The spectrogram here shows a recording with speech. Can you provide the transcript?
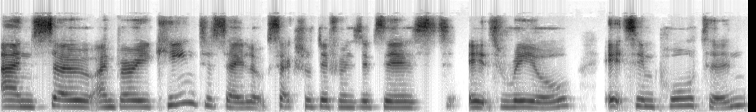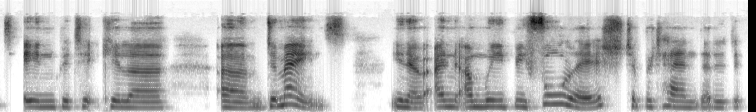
and so i'm very keen to say look sexual difference exists it's real it's important in particular um, domains you know and and we'd be foolish to pretend that it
